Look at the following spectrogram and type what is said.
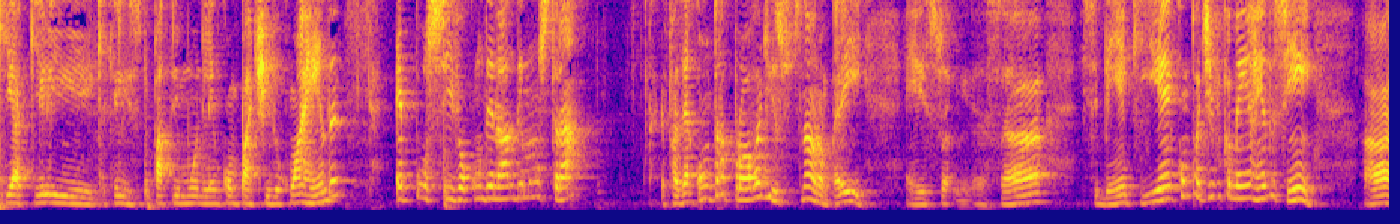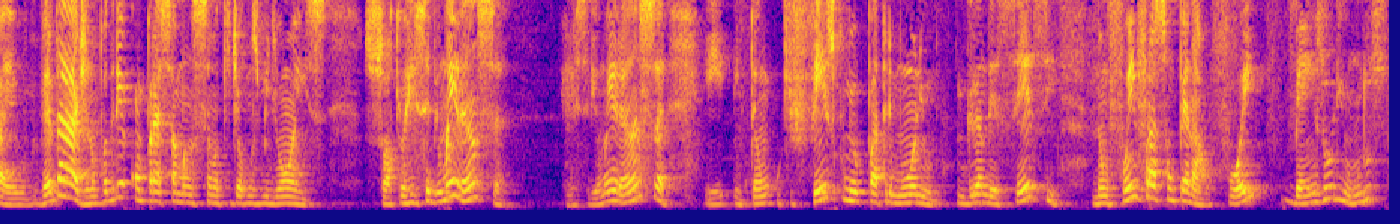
Que aquele que aqueles patrimônio é incompatível com a renda, é possível ao condenado demonstrar, fazer a contraprova disso. Não, não, peraí, é isso, essa, esse bem aqui é compatível com a minha renda, sim. Ah, eu, verdade, eu não poderia comprar essa mansão aqui de alguns milhões, só que eu recebi uma herança. Eu recebi uma herança e então o que fez com que o meu patrimônio engrandecesse não foi infração penal, foi bens oriundos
